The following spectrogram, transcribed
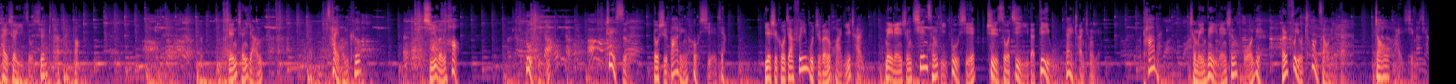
拍摄一组宣传海报。任晨阳、蔡文科、徐文浩、布迪，这四位都是八零后鞋匠，也是国家非物质文化遗产内联升千层底布鞋制作技艺的第五代传承人。他们成为内联升活跃而富有创造力的招牌形象。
